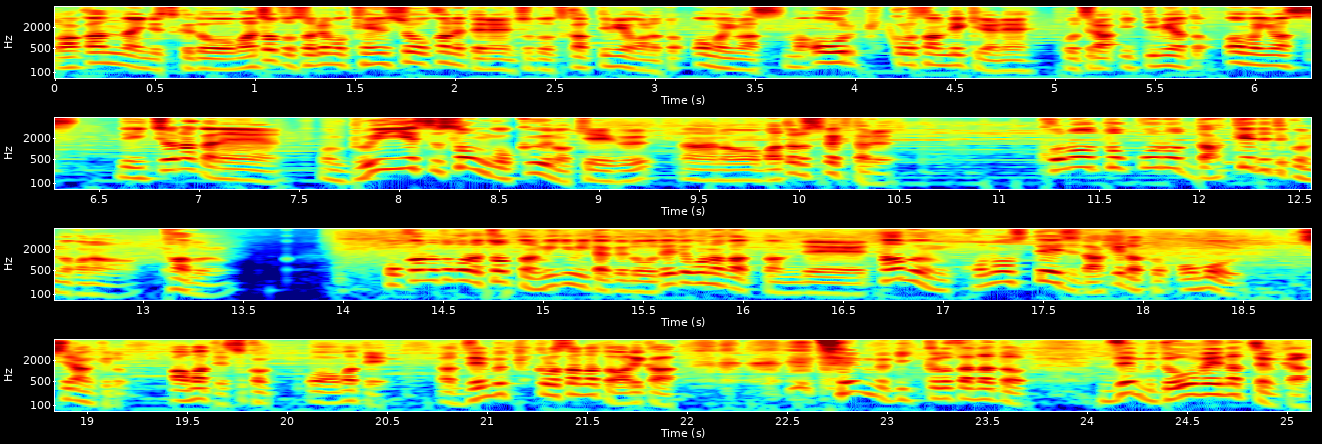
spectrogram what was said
わかんないんですけど、まあちょっとそれも検証を兼ねてね、ちょっと使ってみようかなと思います。まあオールピッコロさんデッキでね、こちら行ってみようと思います。で、一応なんかね、VS 孫悟空の系譜、あの、バトルスペクタル。このところだけ出てくんのかな多分。他のところちょっと見てみたけど、出てこなかったんで、多分このステージだけだと思う。知らんけど。あ、待って、そっか、あ、待って。あ、全部ピッコロさんだとあれか。全部ピッコロさんだと、全部同盟になっちゃうんか。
